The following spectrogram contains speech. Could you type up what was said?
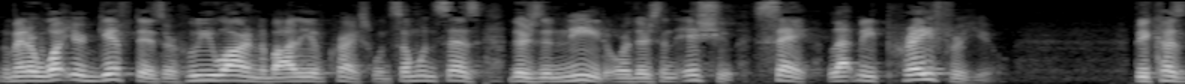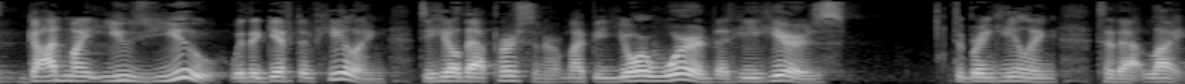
no matter what your gift is or who you are in the body of Christ. When someone says there's a need or there's an issue, say, let me pray for you. Because God might use you with a gift of healing to heal that person, or it might be your word that he hears to bring healing to that life.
